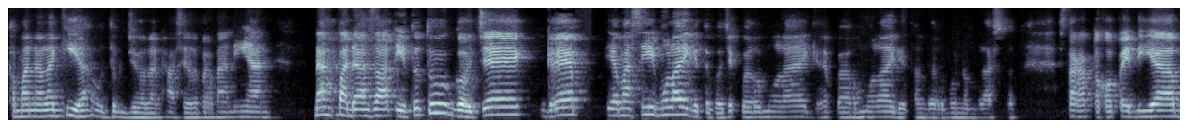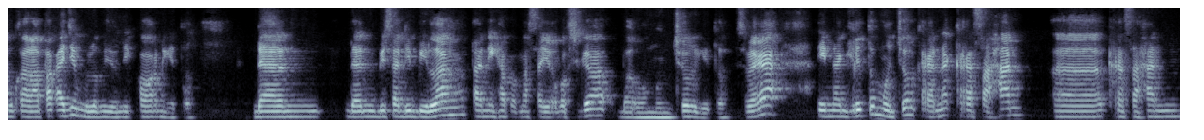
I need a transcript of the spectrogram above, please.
ke mana lagi ya untuk jualan hasil pertanian. Nah pada saat itu tuh Gojek, Grab ya masih mulai gitu. Gojek baru mulai Grab baru mulai di tahun 2016 tuh. Startup Tokopedia Bukalapak aja belum unicorn gitu. Dan dan bisa dibilang Tani Hub sama Sayurbox juga baru muncul gitu. Sebenarnya Inagri itu muncul karena keresahan uh, keresahan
